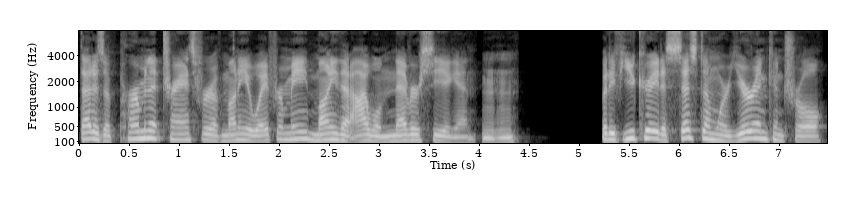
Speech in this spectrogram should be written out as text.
that is a permanent transfer of money away from me, money that I will never see again. Mm-hmm. But if you create a system where you're in control,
